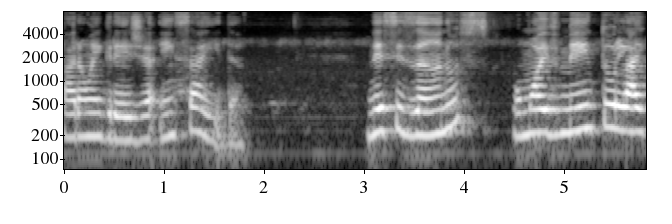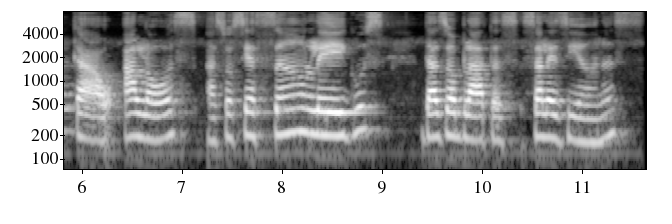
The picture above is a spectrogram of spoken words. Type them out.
para uma igreja em saída. Nesses anos, o movimento laical ALOS, Associação Leigos das Oblatas Salesianas,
